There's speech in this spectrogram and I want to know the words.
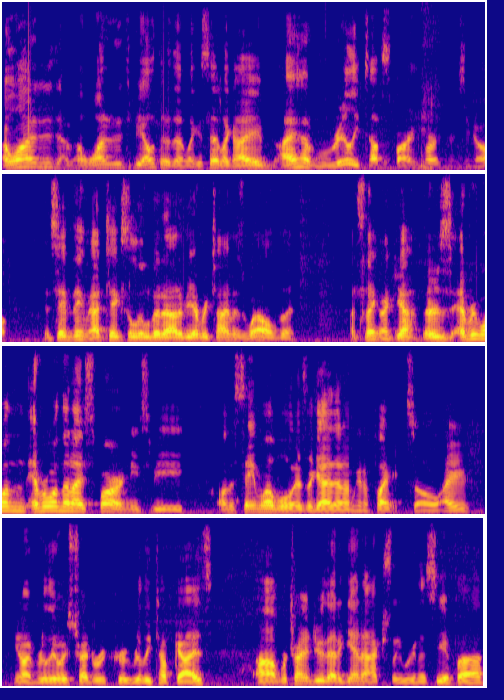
I wanted it, I wanted it to be out there that, like I said, like I I have really tough sparring partners, you know. And same thing that takes a little bit out of you every time as well. But that's the thing, like yeah, there's everyone everyone that I spar needs to be on the same level as the guy that I'm going to fight. So I you know I've really always tried to recruit really tough guys. Uh, we're trying to do that again. Actually, we're going to see if uh,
